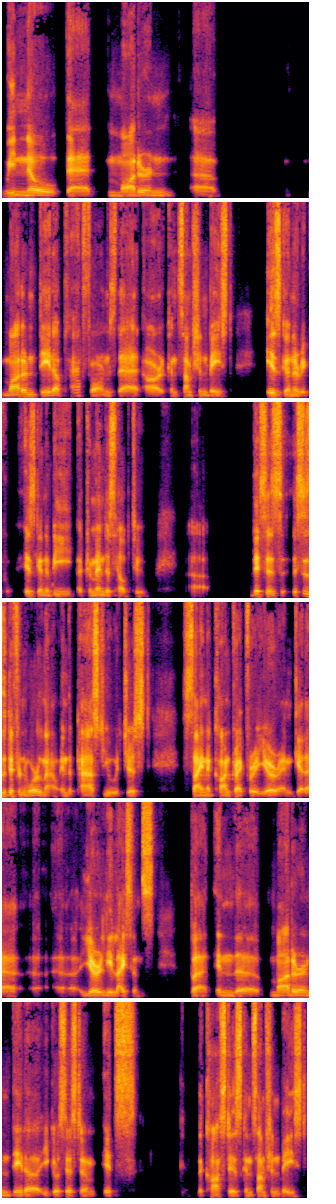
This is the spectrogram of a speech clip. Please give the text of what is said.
we know that modern uh, modern data platforms that are consumption based is going to is going to be a tremendous help to. Uh, this is this is a different world now. In the past, you would just sign a contract for a year and get a, a, a yearly license, but in the modern data ecosystem, it's the cost is consumption based,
